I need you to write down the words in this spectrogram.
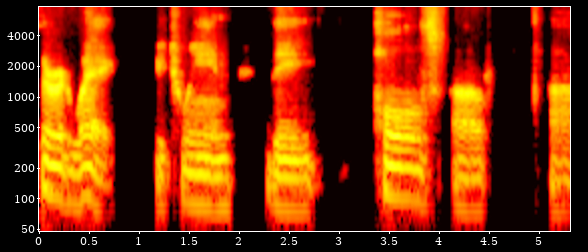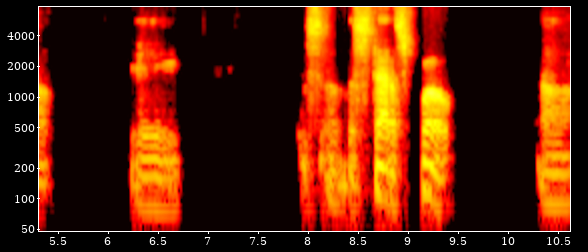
third way between the poles of uh, a the status quo uh,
